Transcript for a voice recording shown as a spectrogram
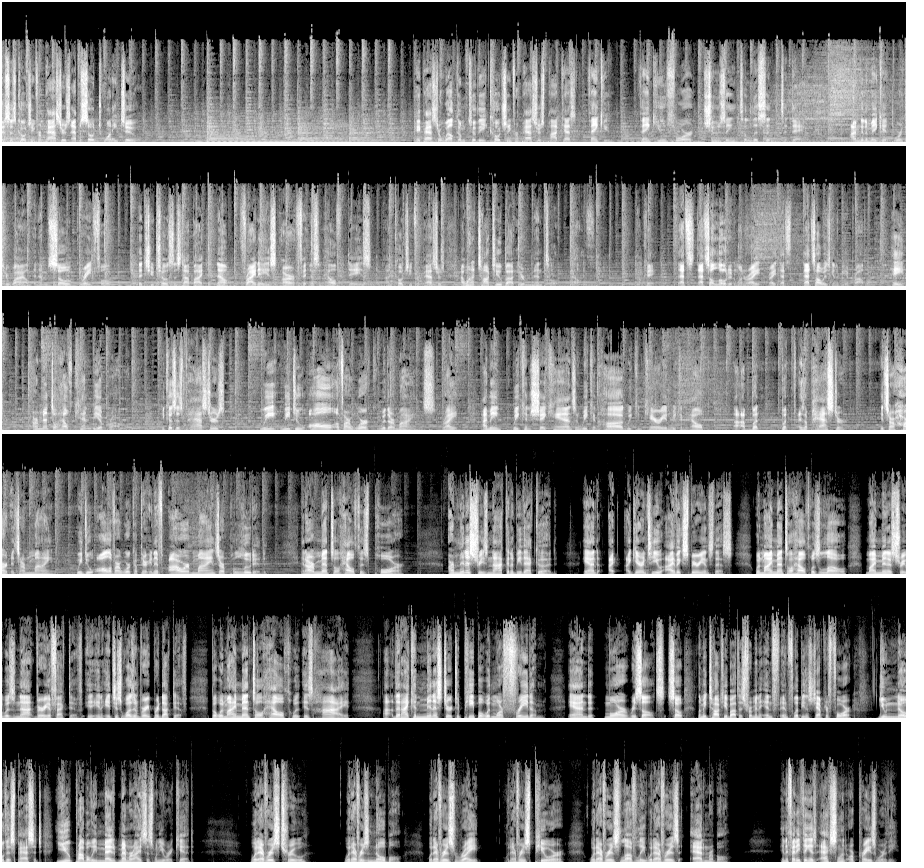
This is Coaching for Pastors, episode 22. Hey, Pastor, welcome to the Coaching for Pastors podcast. Thank you. Thank you for choosing to listen today. I'm going to make it worth your while, and I'm so grateful that you chose to stop by. Now, Fridays are fitness and health days on Coaching for Pastors. I want to talk to you about your mental. Okay, that's that's a loaded one, right? Right? That's that's always going to be a problem. Hey, our mental health can be a problem because as pastors, we we do all of our work with our minds, right? I mean, we can shake hands and we can hug, we can carry and we can help, uh, but but as a pastor, it's our heart, it's our mind. We do all of our work up there, and if our minds are polluted and our mental health is poor, our ministry is not going to be that good. And I, I guarantee you, I've experienced this. When my mental health was low, my ministry was not very effective. It, it just wasn't very productive. But when my mental health was, is high, uh, then I can minister to people with more freedom and more results. So let me talk to you about this from in, in, in Philippians chapter 4. You know this passage. You probably me- memorized this when you were a kid whatever is true, whatever is noble, whatever is right, whatever is pure, whatever is lovely, whatever is admirable, and if anything is excellent or praiseworthy,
